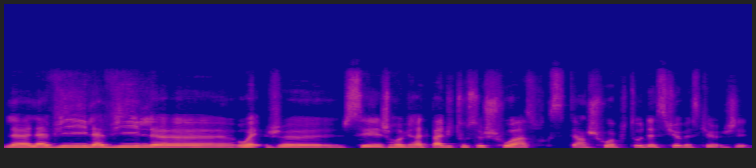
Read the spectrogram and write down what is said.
la, la vie, la ville. Euh, ouais, je c'est, je regrette pas du tout ce choix. C'était un choix plutôt audacieux parce que j'ai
